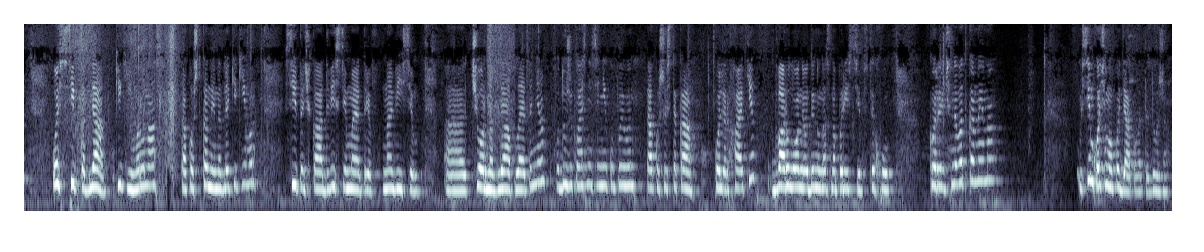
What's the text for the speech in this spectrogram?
Ось сітка для кікімор у нас, також тканина для кікімор. Сіточка 200 метрів на 8, е, чорна для плетення. По дуже класній ціні купили. Також ось така колір хакі. Два рулони, один у нас на порізці в цеху коричнева тканина. Усім хочемо подякувати дуже.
